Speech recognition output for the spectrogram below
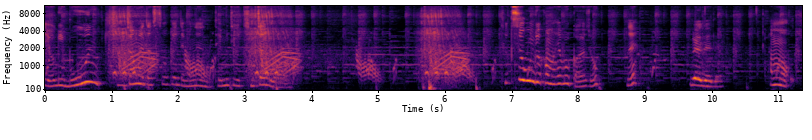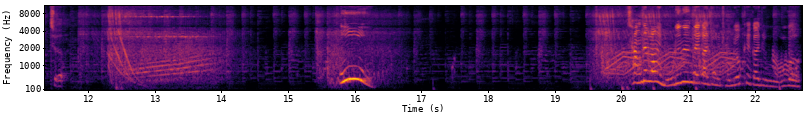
근데 여기 모은 기점에다 쏘게 되면은 데미지가 진짜 좋아요. 특수 공격 한번 해볼까요, 저? 네? 네네네. 한번 저 오! 상대방이 모르는 데 가지고 저격해가지고 이거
